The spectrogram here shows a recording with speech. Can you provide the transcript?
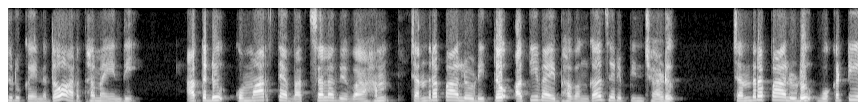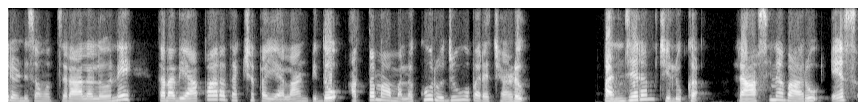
చురుకైనదో అర్థమైంది. అతడు కుమార్తె వత్సల వివాహం చంద్రపాలుడితో అతి వైభవంగా జరిపించాడు. చంద్రపాలుడు ఒకటి రెండు సంవత్సరాలలోనే తన వ్యాపార దక్షత ఎలాంటిదో అత్తమామలకు రుజువుపరచాడు. పంజరం చిలుక రాసినవారు ఎస్.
